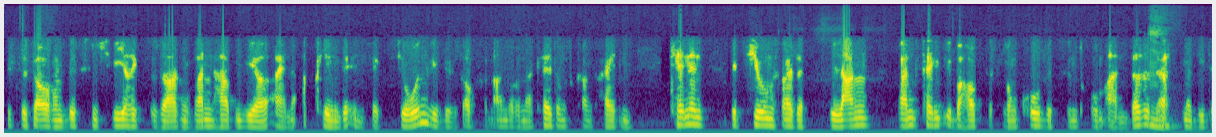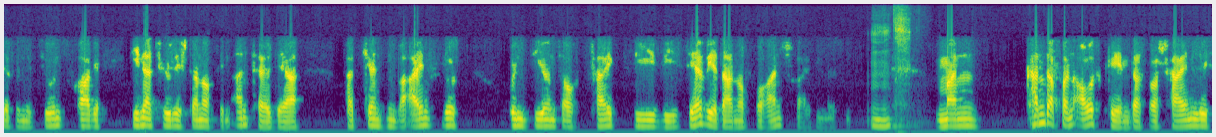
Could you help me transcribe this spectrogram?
ist es auch ein bisschen schwierig zu sagen, wann haben wir eine abklingende Infektion, wie wir es auch von anderen Erkältungskrankheiten kennen, beziehungsweise lang, wann fängt überhaupt das Long-Covid-Syndrom an? Das ist mhm. erstmal die Definitionsfrage, die natürlich dann auch den Anteil der Patienten beeinflusst und die uns auch zeigt, wie, wie sehr wir da noch voranschreiten müssen. Mhm. Man kann davon ausgehen, dass wahrscheinlich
